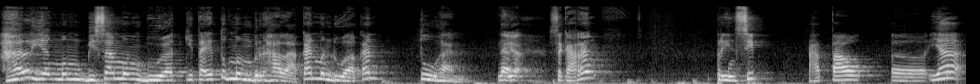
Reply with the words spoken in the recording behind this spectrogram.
hal yang mem- bisa membuat kita itu memberhalakan, menduakan Tuhan. Nah, Ya. sekarang prinsip atau eh, ya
